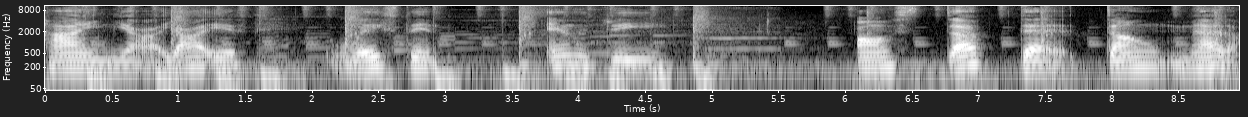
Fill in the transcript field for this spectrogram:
time, y'all. Y'all is wasting energy on stuff that don't matter.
